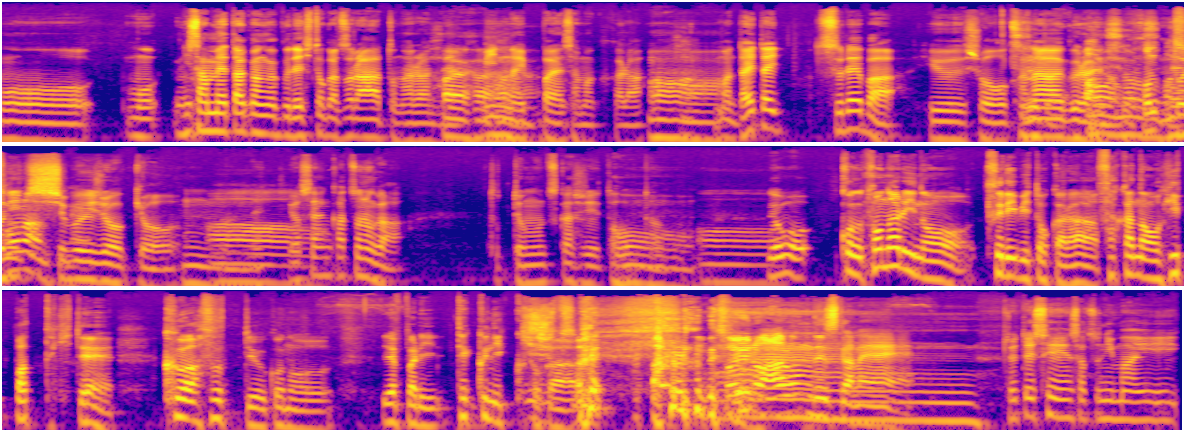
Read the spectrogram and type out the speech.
もうもう23メーター間隔で人がずらーっと並んで、みんないっぱい。餌まくから。まあ大体釣れば優勝かなぐらいの本当に渋い状況。うん。あー予選勝つのがとっても難しいと思った。でもこの隣の釣り人から魚を引っ張ってきて食わすっていうこのやっぱりテクニックとか。そういうのあるんですかうね。ん大体千円札2枚。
